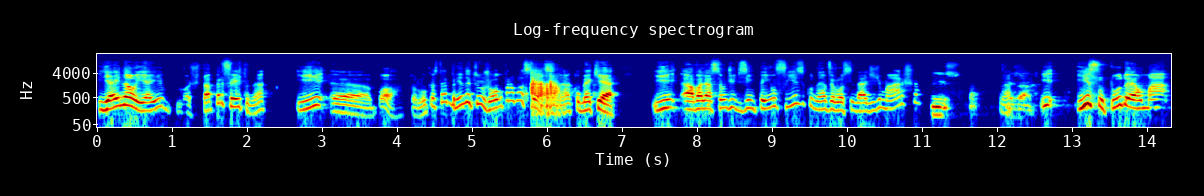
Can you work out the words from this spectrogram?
E aí, não, e aí, acho que está perfeito, né? E, uh, pô, o Lucas está abrindo aqui o jogo para vocês, né? Como é que é? E a avaliação de desempenho físico, né? Velocidade de marcha. Isso. Né? Exato. E isso tudo é uma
